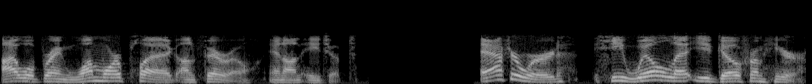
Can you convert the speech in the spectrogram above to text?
I will bring one more plague on Pharaoh and on Egypt. Afterward, he will let you go from here.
